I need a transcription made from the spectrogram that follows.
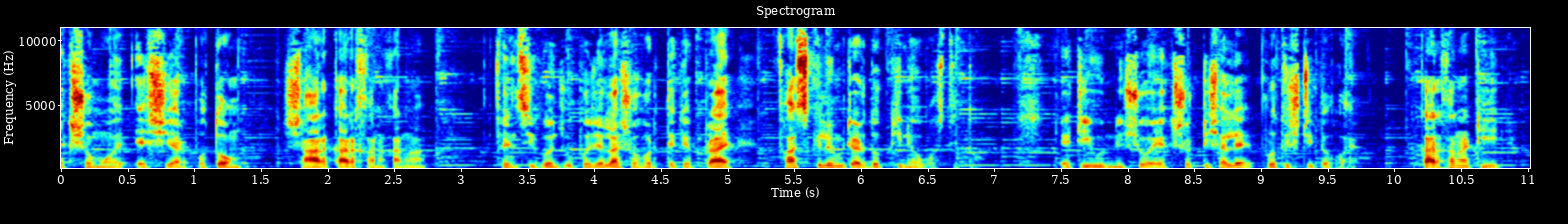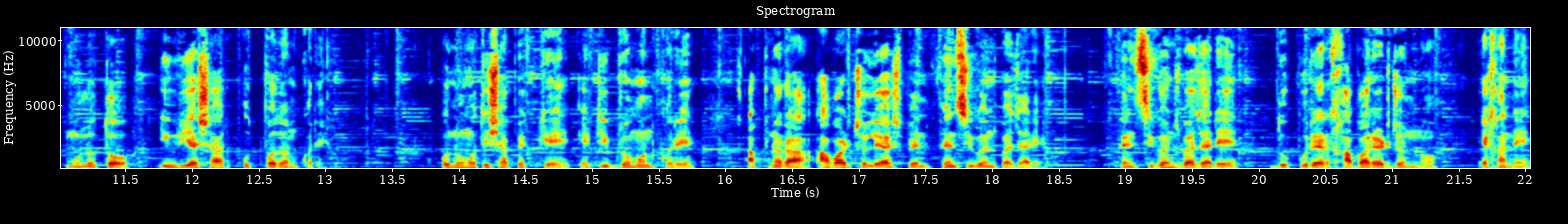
একসময় এশিয়ার প্রথম সার কারখানা, ফেন্সিগঞ্জ উপজেলা শহর থেকে প্রায় পাঁচ কিলোমিটার দক্ষিণে অবস্থিত। এটি উনিশশো একষট্টি সালে প্রতিষ্ঠিত হয়। কারখানাটি মূলত ইউরিয়া সার উৎপাদন করে। অনুমতি সাপেক্ষে এটি ভ্রমণ করে আপনারা আবার চলে আসবেন ফেন্সিগঞ্জ বাজারে। ফেন্সিগঞ্জ বাজারে দুপুরের খাবারের জন্য এখানে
